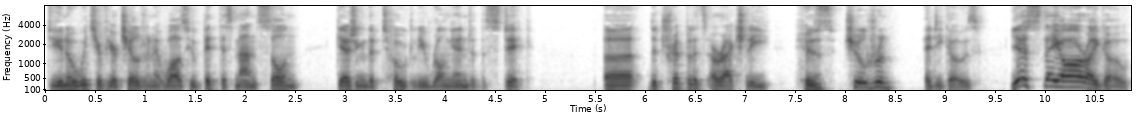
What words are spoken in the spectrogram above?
Do you know which of your children it was who bit this man's son? Getting the totally wrong end of the stick. Uh, the triplets are actually his children? Eddie goes, Yes, they are, I go,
